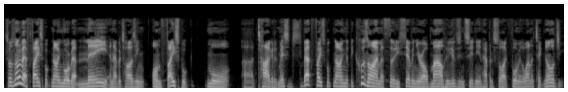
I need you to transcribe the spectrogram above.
So it's not about Facebook knowing more about me and advertising on Facebook more uh, targeted messages. It's about Facebook knowing that because I'm a 37 year old male who lives in Sydney and happens to like Formula One and technology,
